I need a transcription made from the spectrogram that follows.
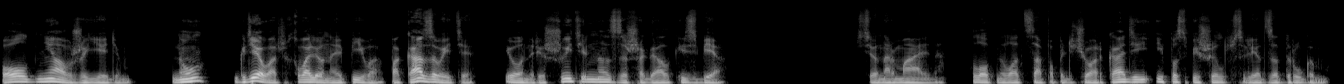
«Полдня уже едем. Ну, где ваше хваленое пиво? Показывайте». И он решительно зашагал к избе. «Все нормально», — хлопнул отца по плечу Аркадий и поспешил вслед за другом.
